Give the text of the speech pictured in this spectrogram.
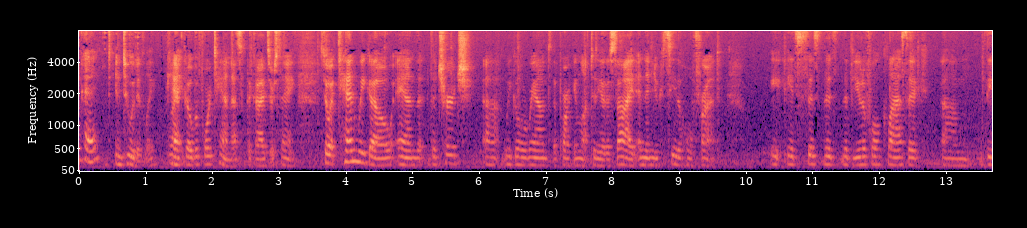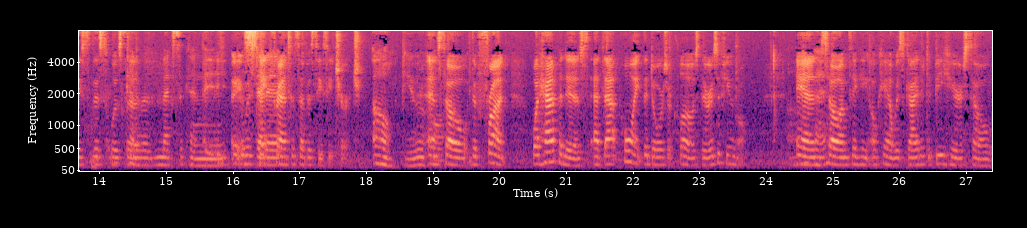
Okay. intuitively. Can't Right. go before 10. That's what the guides are saying. So at 10 we go, and the, the church, uh, we go around the parking lot to the other side, and then you can see the whole front. It, it's this, this, the beautiful classic. Um, this this was kind the of a Mexican. it, it was St. Francis of Assisi Church. Oh, beautiful. And so the front, what happened is at that point the doors are closed. There is a funeral. And okay. so I'm thinking, okay, I was guided to be here, so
